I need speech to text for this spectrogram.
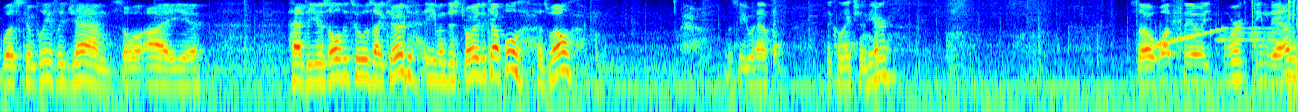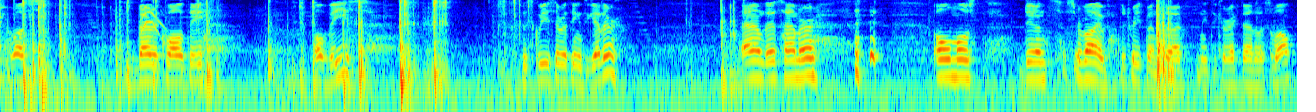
was completely jammed so I uh, had to use all the tools I could even destroyed a couple as well. Let's see we have the collection here so what worked in the end was better quality of these to squeeze everything together. And this hammer almost didn't survive the treatment, so I need to correct that as well.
